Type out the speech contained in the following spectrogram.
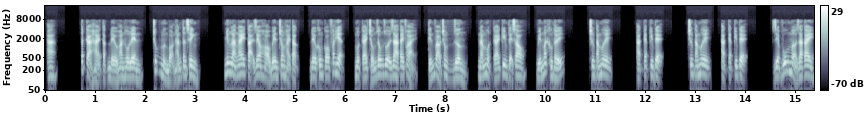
a. Tất cả hải tặc đều hoan hô lên, chúc mừng bọn hắn tân sinh nhưng là ngay tại gieo hò bên trong hải tặc, đều không có phát hiện, một cái trống rông rội ra tay phải, tiến vào trong giường nắm một cái kim tệ sau, biến mất không thấy. Chương tám mươi, ạt tép kim tệ. Chương tám mươi, ạt tép kim tệ. Diệp vũ mở ra tay,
